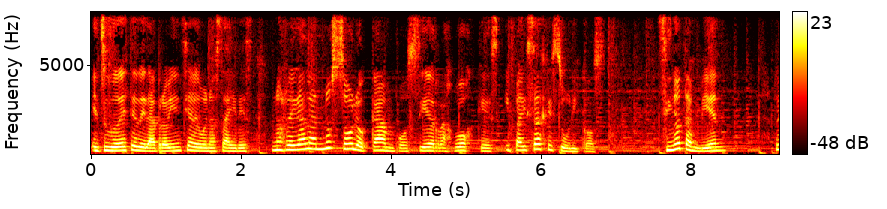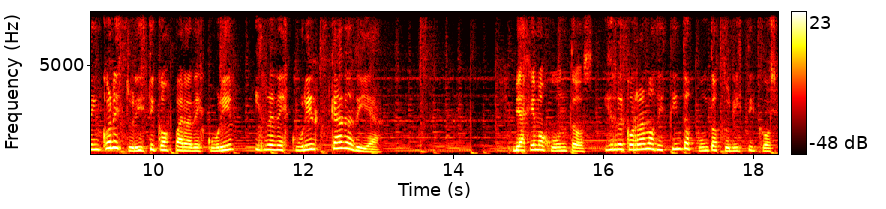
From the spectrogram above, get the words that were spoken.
El sudoeste de la provincia de Buenos Aires nos regala no solo campos, sierras, bosques y paisajes únicos, sino también rincones turísticos para descubrir y redescubrir cada día Viajemos juntos y recorramos distintos puntos turísticos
